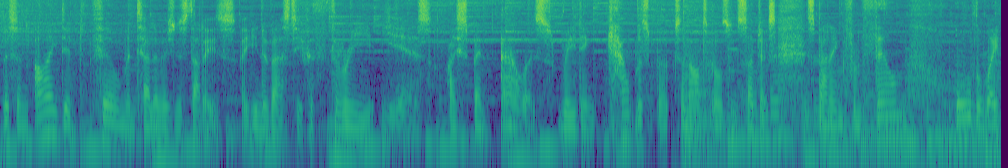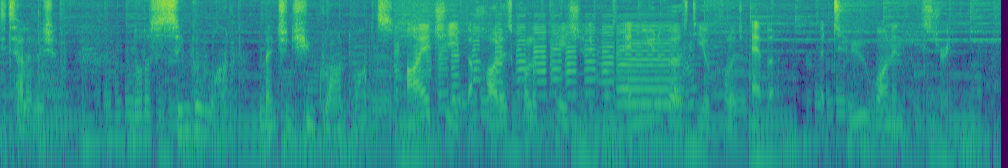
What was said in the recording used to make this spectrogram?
Listen, I did film and television studies at university for three years. I spent hours reading countless books and articles on subjects spanning from film all the way to television. Not a single one mentioned Hugh Grant once. I achieved the hardest qualification across any university or college ever a 2 1 in history.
